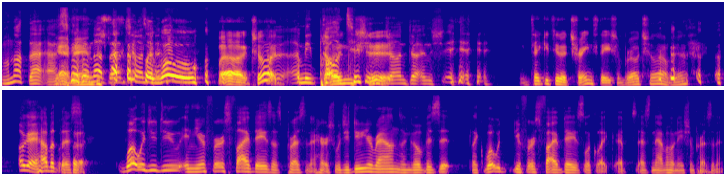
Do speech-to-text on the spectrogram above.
Well, not that ass. Yeah, man. not that John It's like, whoa. Fuck, chill out. Uh, I mean, politician shit. John Dutton shit. Take you to the train station, bro. Chill out, man. Okay, how about this? What would you do in your first five days as president, Hirsch? Would you do your rounds and go visit? Like, what would your first five days look like as, as Navajo Nation president?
